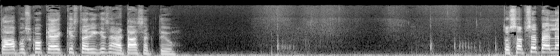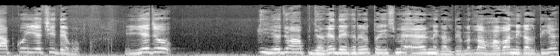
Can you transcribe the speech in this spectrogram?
तो आप उसको कै, किस तरीके से हटा सकते हो? तो सबसे पहले आपको ये चीज़ देखो। ये जो ये जो आप जगह देख रहे हो तो इसमें एयर निकलती है मतलब हवा निकलती है।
